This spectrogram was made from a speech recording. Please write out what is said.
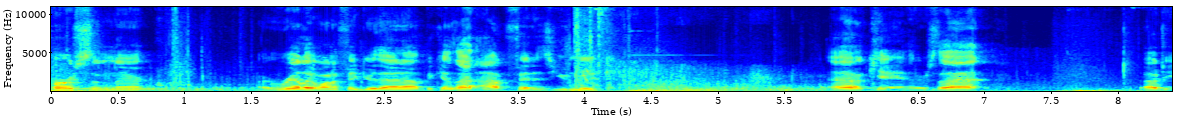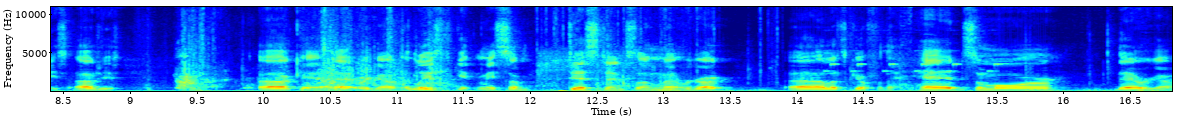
person there. I really want to figure that out because that outfit is unique. Okay, there's that. Oh, jeez. Oh, jeez. Okay, there we go. At least getting me some distance on that regard. Uh, let's go for the head some more. There we go.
